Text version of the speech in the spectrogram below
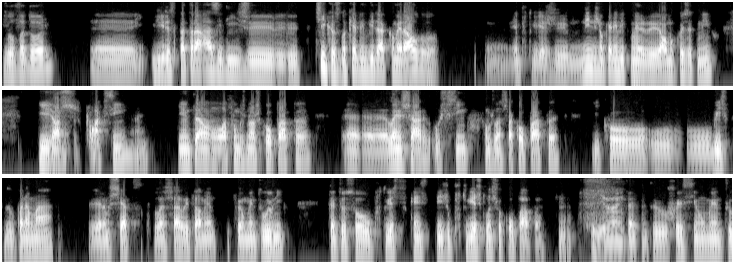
do elevador, uh, vira-se para trás e diz: uh, Chicos, não querem vir a comer algo? Uh, em português, meninos, não querem vir comer alguma coisa comigo? E nós, claro que sim. É? E então lá fomos nós com o Papa uh, lanchar, os cinco, fomos lanchar com o Papa e com o, o, o Bispo do Panamá, éramos sete, lanchar literalmente, foi um momento único. Portanto, eu sou o português, quem se diz o português que lanchou com o Papa. E bem. Portanto, foi assim um momento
